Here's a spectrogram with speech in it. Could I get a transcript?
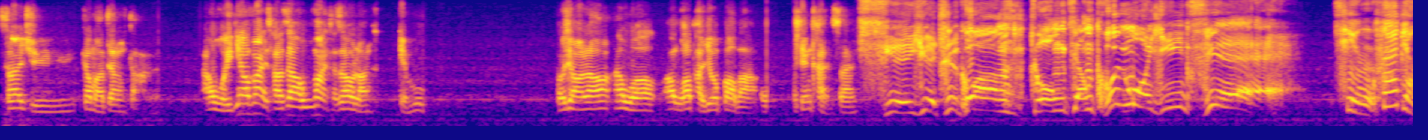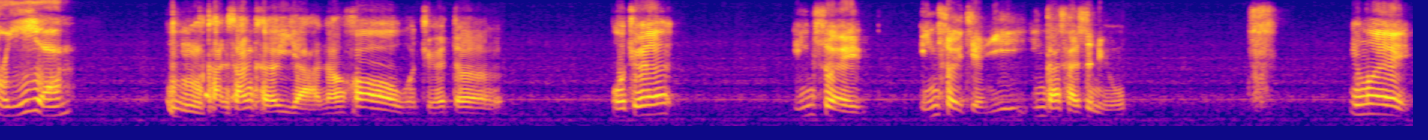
上一局干嘛这样打呢？啊，我一定要帮你查查，我帮你查查我狼点目。我讲完了啊，我啊我要牌就爆吧。我先砍三，血月之光终将吞没一切，请发表遗言。嗯，砍三可以啊。然后我觉得，我觉得饮水饮水减一应该才是女巫，因为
